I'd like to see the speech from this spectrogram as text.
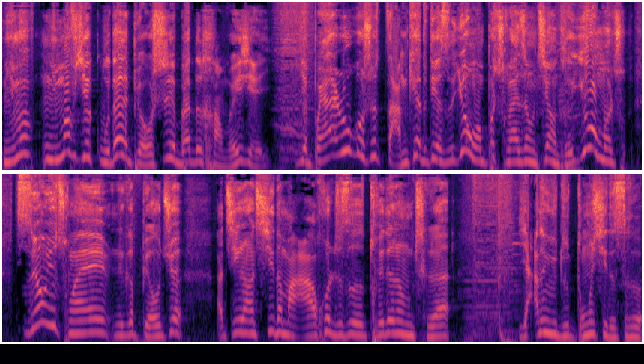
你们你们这些古代的镖师一般都很危险，一般如果说咱们看的电视，要么不出来这种镜头，要么出只要一出来那个镖局啊，街上骑的马或者是推的那种车，压的有东西的时候。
